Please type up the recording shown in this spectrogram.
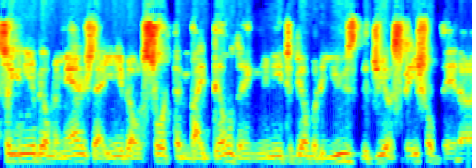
So you need to be able to manage that. You need to be able to sort them by building. You need to be able to use the geospatial data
